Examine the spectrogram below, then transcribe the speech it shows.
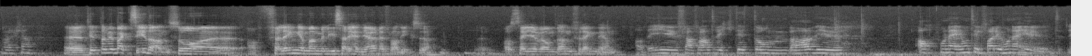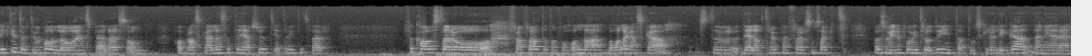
verkligen. Eh, tittar vi backsidan så eh, förlänger man med Lisa Rengärde från Iksö. Eh, vad säger vi om den förlängningen? Ja, det är ju framförallt viktigt. De behöver ju... Ja, hon, är, hon tillför ju, hon är ju riktigt duktig med boll och en spelare som har bra skalle så det är absolut jätteviktigt för, för Karlstad och framförallt att de får hålla, behålla ganska stor del av truppen. För som sagt, vad som var inne på, vi trodde ju inte att de skulle ligga där nere.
